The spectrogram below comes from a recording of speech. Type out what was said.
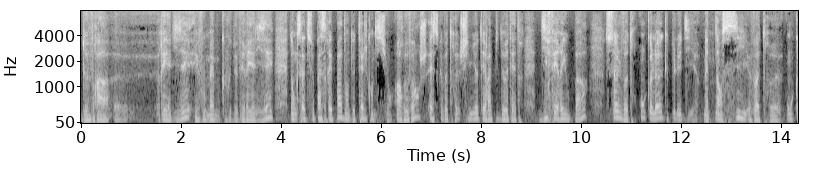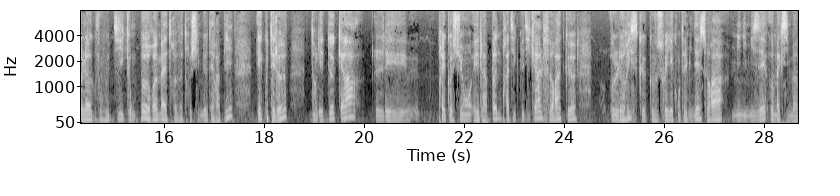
devra euh, réaliser et vous-même que vous devez réaliser. Donc ça ne se passerait pas dans de telles conditions. En revanche, est-ce que votre chimiothérapie doit être différée ou pas? Seul votre oncologue peut le dire. Maintenant, si votre oncologue vous dit qu'on peut remettre votre chimiothérapie, écoutez-le. Dans les deux cas, les précautions et la bonne pratique médicale fera que le risque que vous soyez contaminé sera minimisé au maximum.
